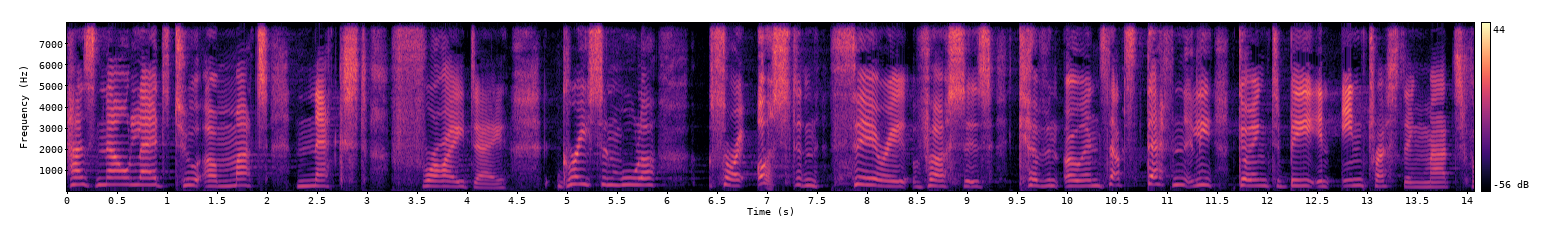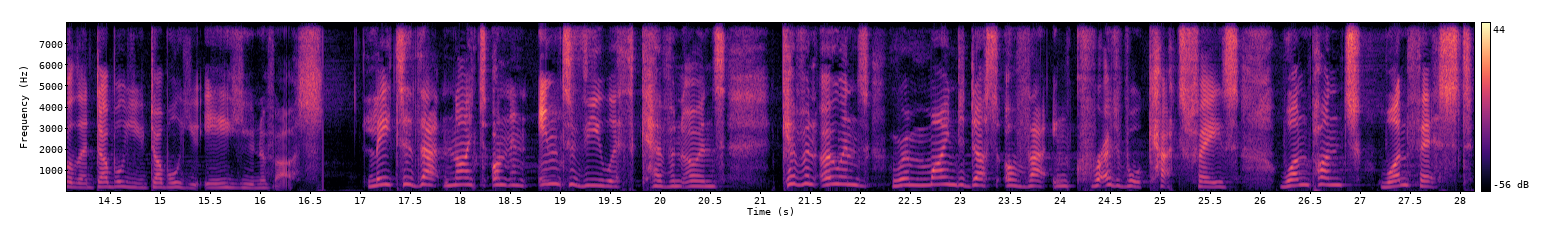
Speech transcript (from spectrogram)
has now led to a match next Friday. Grayson Waller, sorry, Austin Theory versus Kevin Owens. That's definitely going to be an interesting match for the WWE Universe. Later that night, on an interview with Kevin Owens, Kevin Owens reminded us of that incredible catchphrase one punch, one fist,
